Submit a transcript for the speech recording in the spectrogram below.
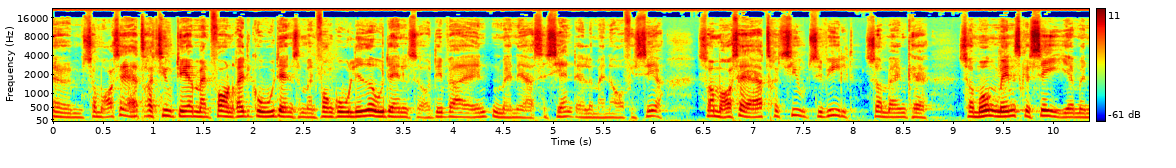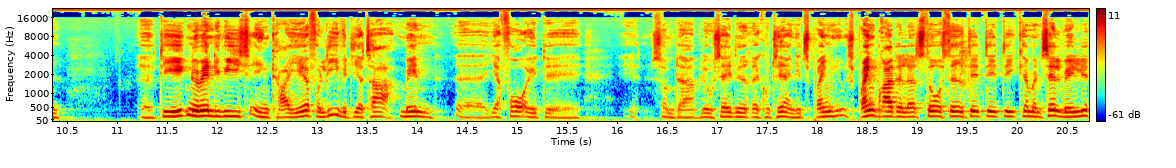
øh, som også er attraktivt, det er, at man får en rigtig god uddannelse, man får en god lederuddannelse, og det var enten man er sergeant eller man er officer, som også er attraktivt civilt, så man kan som ung menneske se, jamen, øh, det er ikke nødvendigvis en karriere for livet, jeg tager, men øh, jeg får et, øh, som der blev sagt i rekruttering, et spring, springbræt eller et stort sted, det, det, det kan man selv vælge.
